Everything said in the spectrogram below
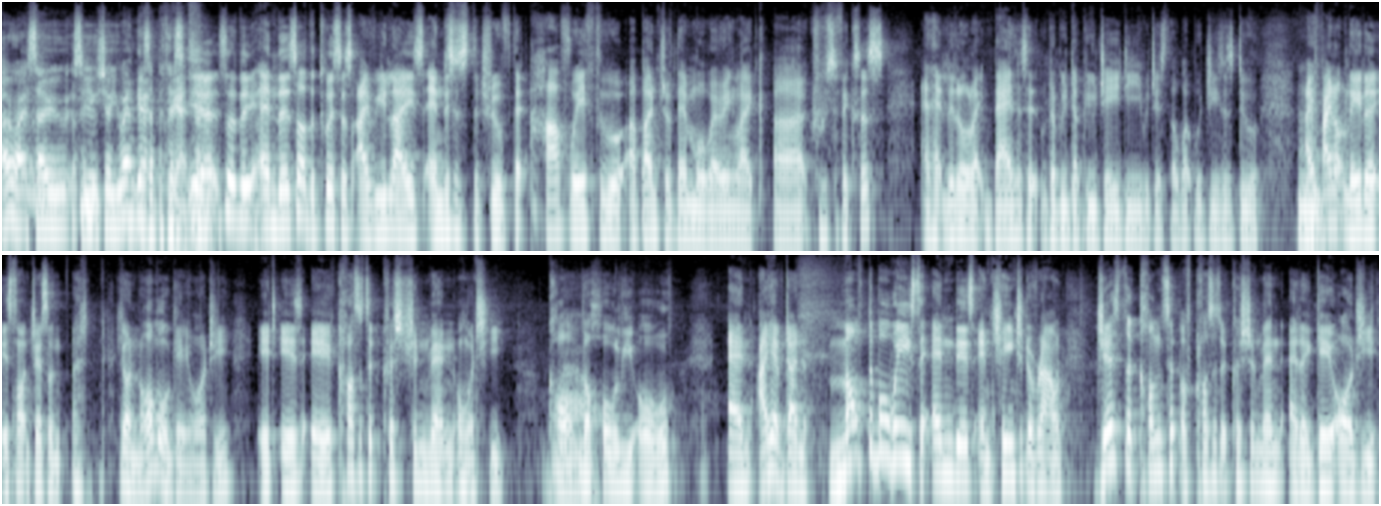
All right. So, so you, so you went as a Yeah, participant. yeah. So the and the sort of the twist is I realized, and this is the truth, that halfway through, a bunch of them were wearing like uh, crucifixes and had little like bands that said WWJD, which is the What Would Jesus Do. I find out later it's not just a, a, your normal gay orgy; it is a closeted Christian men orgy called Wow. the Holy O. And I have done multiple ways to end this and change it around. Just the concept of closeted Christian men at a gay orgy,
